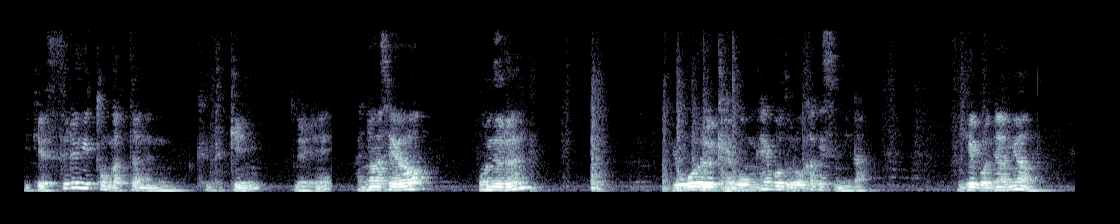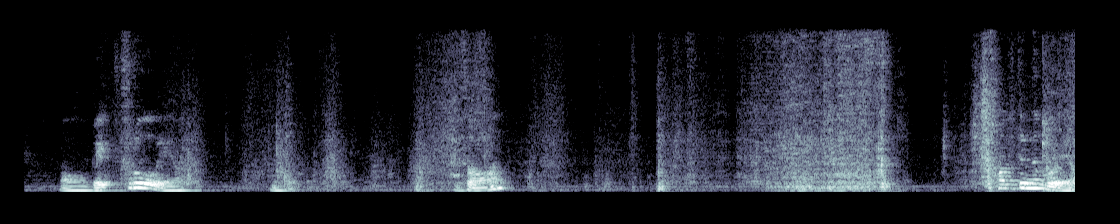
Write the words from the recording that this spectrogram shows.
이게 쓰레기통 같다는 그 느낌. 네. 안녕하세요. 오늘은 요거를 개봉해 보도록 하겠습니다. 이게 뭐냐면 어, 맥 프로예요. 우선 처음 뜯는 거예요.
